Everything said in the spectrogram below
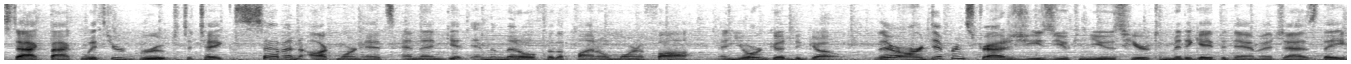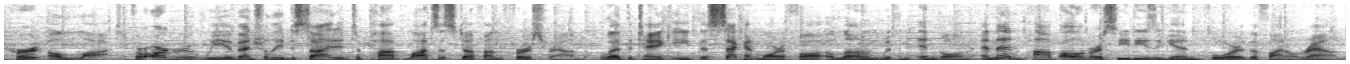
Stack back with your groups to take seven Akh Morn hits, and then get in the middle for the final Morn Afah, and you're good to go. There are different strategies you can use here to mitigate the damage as they hurt a lot. For our group, we eventually decided to pop lots of stuff on the first round, let the tank eat the second Morna alone with an invuln, and then pop all of our CDs again for the final round.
